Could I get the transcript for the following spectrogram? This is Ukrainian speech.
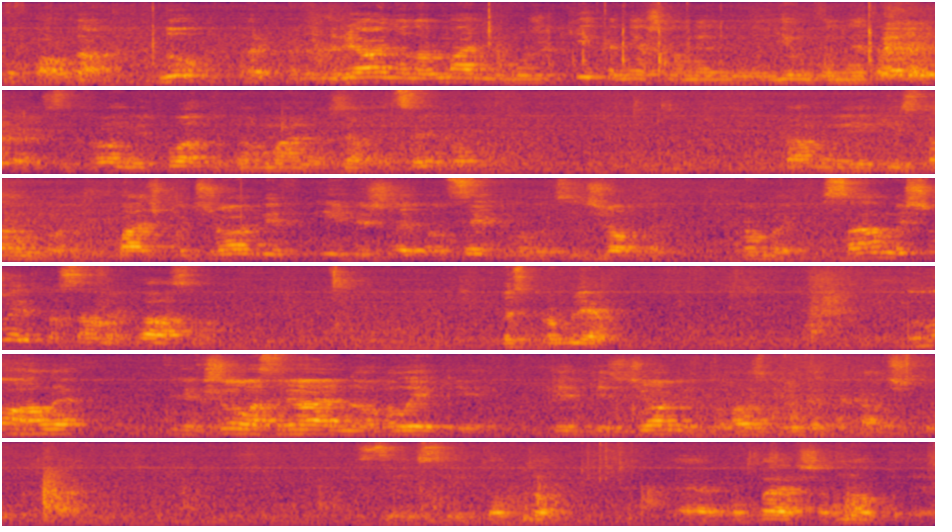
Попав, так. Ну, реально нормальні мужики, звісно, їм не треба синхронний код, тут нормально взяти цикл. Там якісь там пачку джобів і пішли по циклу ці джоби робити. Саме швидко, саме класно, без проблем. Ну, але якщо у вас реально велика кількість джобів, то у вас буде така штука. Так? Тобто, е, по-перше, воно буде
